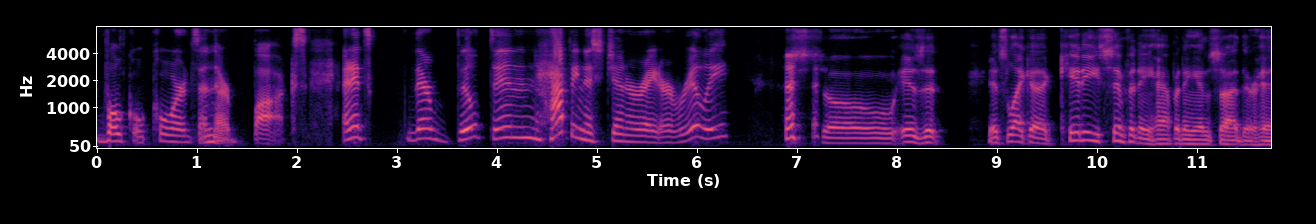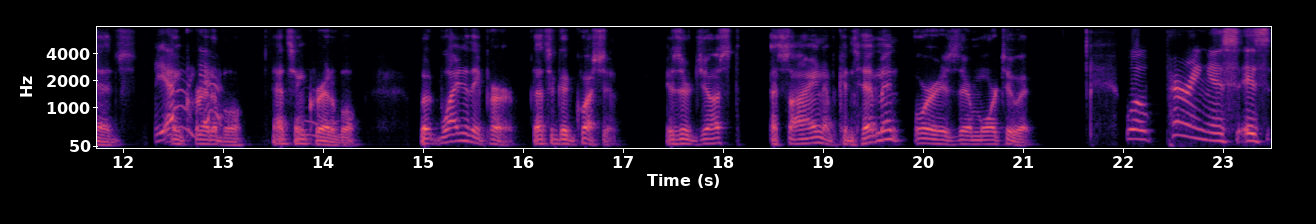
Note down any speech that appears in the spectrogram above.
vocal cords and their box. And it's their built-in happiness generator, really. so, is it? It's like a kitty symphony happening inside their heads. Yeah. incredible. That's incredible. But why do they purr? That's a good question. Is there just a sign of contentment, or is there more to it? Well, purring is is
